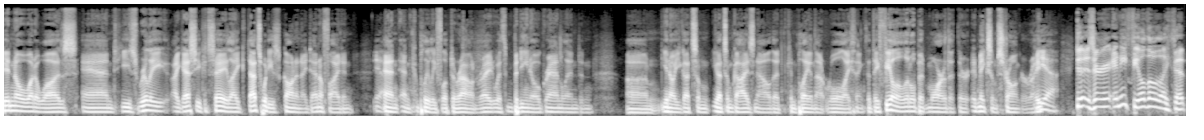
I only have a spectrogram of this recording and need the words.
didn't know what it was, and he's really I guess you could say like that's what he's gone and identified and Yeah. and and completely flipped around right with Bonino, Granlund, and um, you know you got some you got some guys now that can play in that role. I think that they feel a little bit more that they're it makes them stronger, right? Yeah. Is there any feel though, like that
